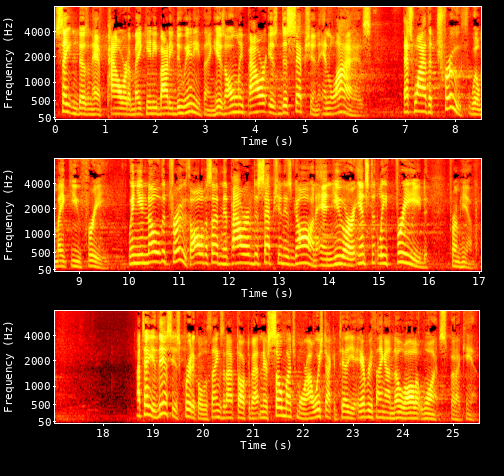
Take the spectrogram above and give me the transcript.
Satan doesn't have power to make anybody do anything. His only power is deception and lies. That's why the truth will make you free. When you know the truth, all of a sudden the power of deception is gone and you are instantly freed from Him. I tell you, this is critical, the things that I've talked about, and there's so much more. I wished I could tell you everything I know all at once, but I can't.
